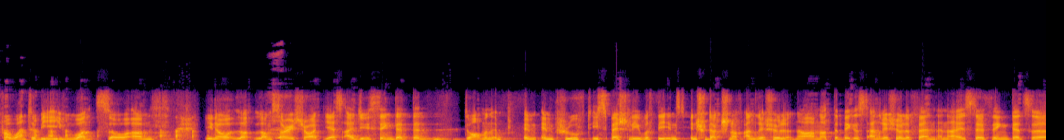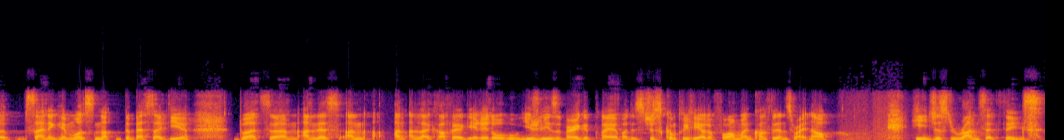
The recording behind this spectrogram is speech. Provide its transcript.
for one to be even won. So, um, you know, lo- long story short, yes, I do think that, that Dortmund Im- improved, especially with the in- introduction of Andre Schürrle. Now, I'm not the biggest Andre Schürrle fan, and I still think that uh, signing him was not the best idea. But um, unless, un- un- unlike Rafael Guerreiro, who usually is a very good player, but is just completely out of form and confidence right now. He just runs at things,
